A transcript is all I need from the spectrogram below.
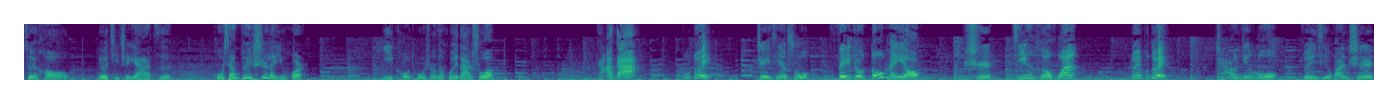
最后，有几只鸭子互相对视了一会儿，异口同声的回答说：“嘎嘎，不对，这些树非洲都没有，是金合欢，对不对？长颈鹿最喜欢吃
